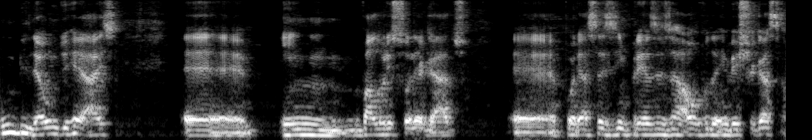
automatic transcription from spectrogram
um bilhão de reais é, em valores sonegados é, por essas empresas alvo da investigação.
